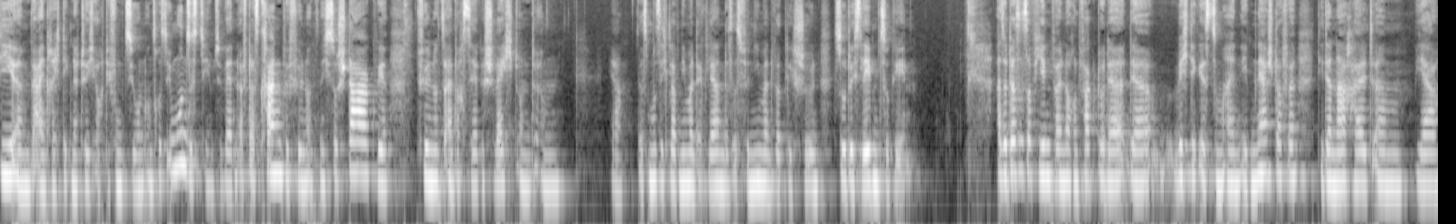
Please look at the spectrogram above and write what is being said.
die ähm, beeinträchtigt natürlich auch die Funktion unseres Immunsystems. Wir werden öfters krank, wir fühlen uns nicht so stark, wir fühlen uns einfach sehr geschwächt und ähm, ja, das muss ich glaube niemand erklären. Das ist für niemand wirklich schön, so durchs Leben zu gehen. Also das ist auf jeden Fall noch ein Faktor, der, der wichtig ist. Zum einen eben Nährstoffe, die danach halt ähm, ja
